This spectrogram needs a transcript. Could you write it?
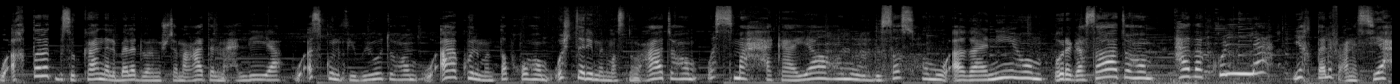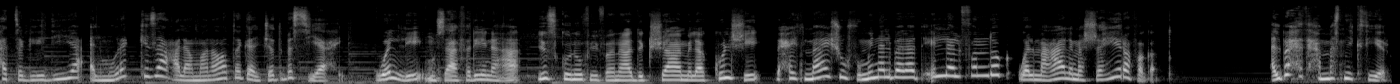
وأختلط بسكان البلد والمجتمعات المحلية وأسكن في بيوتهم وآكل من طبخهم وأشتري من مصنوعاتهم وأسمع حكاياهم وقصصهم وأغانيهم ورقصاتهم. هذا كله يختلف عن السياحة التقليدية المركزة على مناطق الجذب السياحي. واللي مسافرينها يسكنوا في فنادق شاملة كل شيء بحيث ما يشوفوا من البلد إلا الفندق والمعالم الشهيرة فقط. البحث حمسني كثير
